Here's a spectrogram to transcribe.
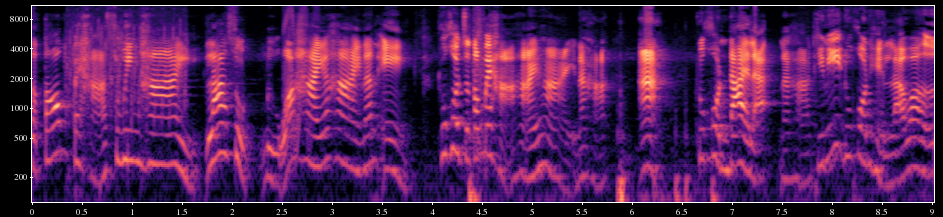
จะต้องไปหา swing high ล่าสุดหรือว่า high high นั่นเอง ทุกคนจะต้องไปหา high high นะคะอะทุกคนได้แล้วนะคะ ทีนี้ทุกคนเห็นแล้วว่าเอ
